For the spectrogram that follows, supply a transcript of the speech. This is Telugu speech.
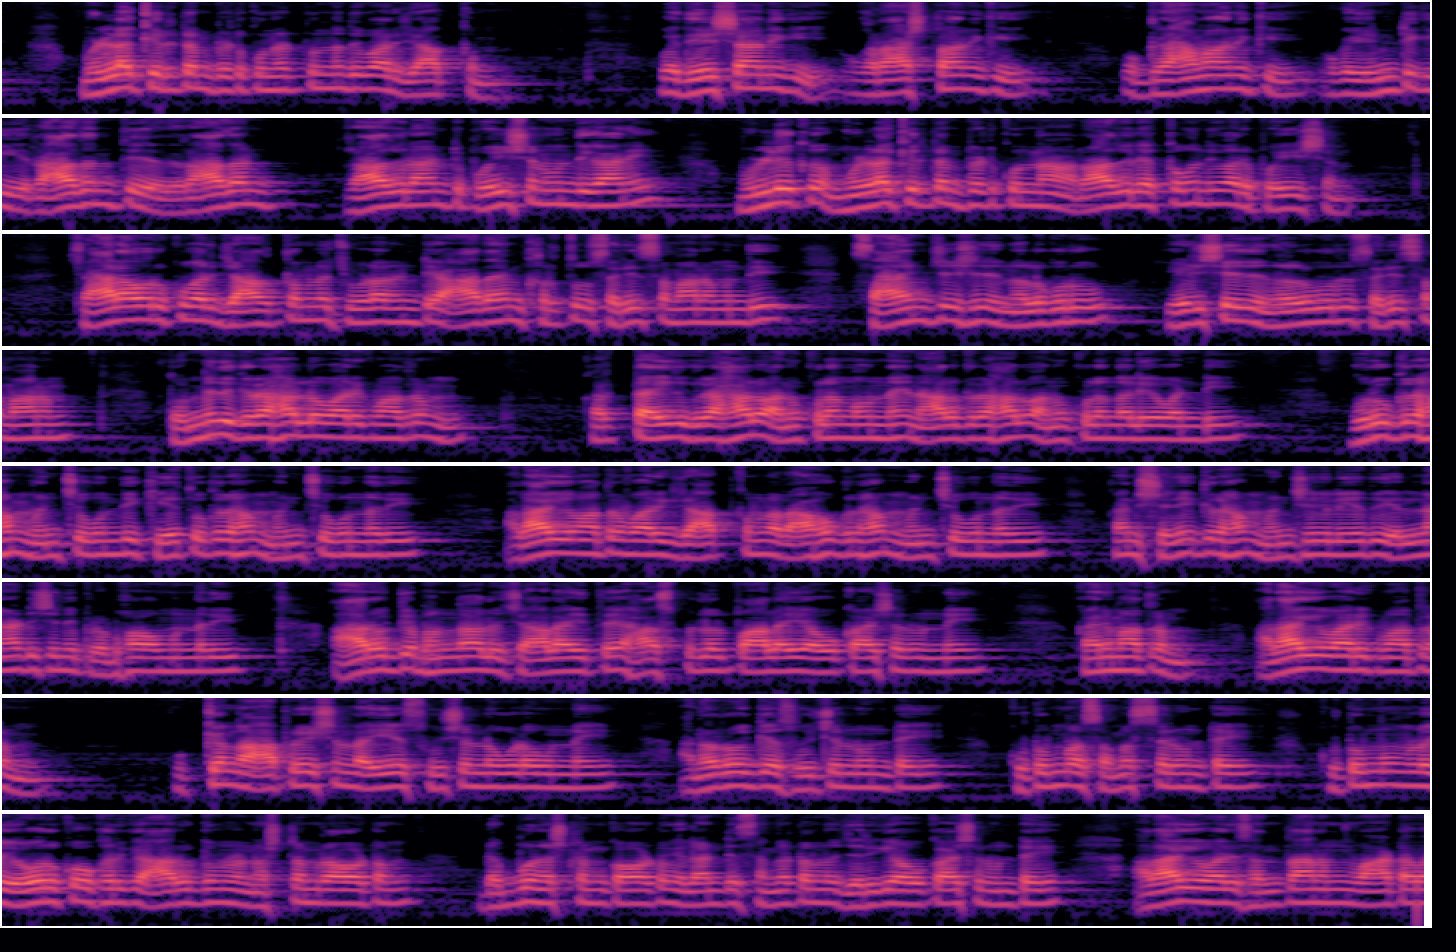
ముళ్ళ కిరీటం పెట్టుకున్నట్టున్నది వారి జాతకం. ఒక దేశానికి ఒక రాష్ట్రానికి ఒక గ్రామానికి ఒక ఇంటికి రాదంతే రాదం రాజు లాంటి పొజిషన్ ఉంది కానీ ముళ్ళ ముళ్ళ కిరీటం పెట్టుకున్న రాజు లెక్క ఉంది వారి పొజిషన్. చాలా వరకు వారి జాతకంలో చూడాలంటే ఆదాయం ఖర్చు సరి సమానం ఉంది. సాయం చేసేది నలుగురు ఏడిసేది నలుగురు సరి సమానం. తొమ్మిది గ్రహాల్లో వారికి మాత్రం కరెక్ట్ ఐదు గ్రహాలు అనుకూలంగా ఉన్నాయి. నాలుగు గ్రహాలు అనుకూలంగా లేవండి. గురుగ్రహం మంచిగా ఉంది కేతుగ్రహం మంచిగా ఉన్నది. అలాగే మాత్రం వారికి జాతకంలో రాహుగ్రహం మంచిగా ఉన్నది. కానీ శనిగ్రహం మంచిగా లేదు. ఎల్నాటి శని ప్రభావం ఉన్నది. ఆరోగ్య భంగాలు చాలా అయితే హాస్పిటల్ పాలయ్యే అవకాశాలు ఉన్నాయి. కానీ మాత్రం అలాగే వారికి మాత్రం ముఖ్యంగా ఆపరేషన్లు అయ్యే సూచనలు కూడా ఉన్నాయి. అనారోగ్య సూచనలు ఉంటాయి. కుటుంబ సమస్యలు ఉంటాయి. కుటుంబంలో ఎవరికొకరికి ఆరోగ్యంలో నష్టం రావటం డబ్బు నష్టం కావటం ఇలాంటి సంఘటనలు జరిగే అవకాశాలు ఉంటాయి. అలాగే వారి సంతానం మాట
